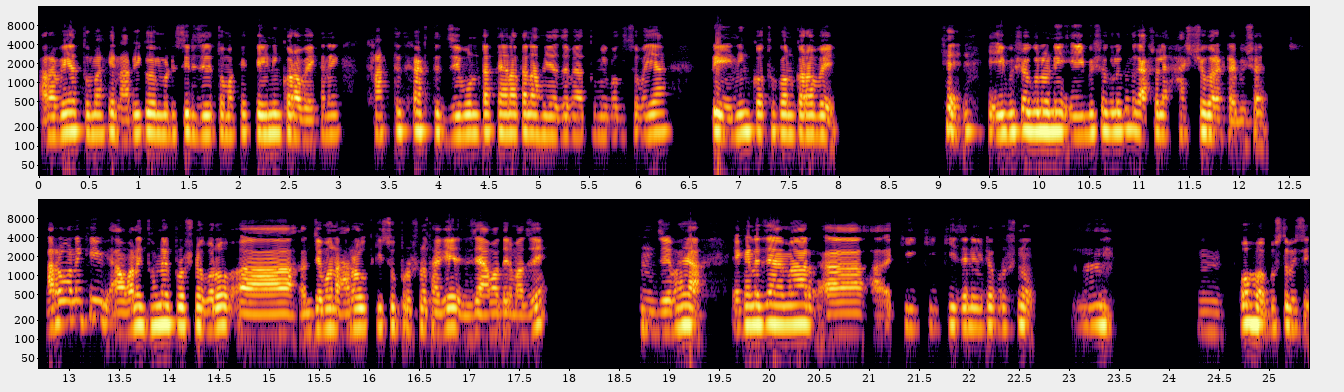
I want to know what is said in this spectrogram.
আর ভাইয়া তোমাকে নাবিক যে তোমাকে ট্রেনিং করাবে, এখানে খাটতে, খাটতে জীবনটা তেনা, তেনা হয়ে যাবে। আর তুমি বলছো ভাইয়া ট্রেনিং কতক্ষণ করাবে? এই বিষয়গুলো নিয়ে এই বিষয়গুলো কিন্তু আসলে হাস্যকর একটা বিষয়। আরও অনেকেই অনেক ধরনের প্রশ্ন করো। আ যেমন আরও কিছু প্রশ্ন থাকে যে আমাদের মাঝে যে ভাইয়া, এখানে যে আমার আহ কি কি কি জানি ওইটা প্রশ্ন? ওহো, বুঝতে পেরেছি।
